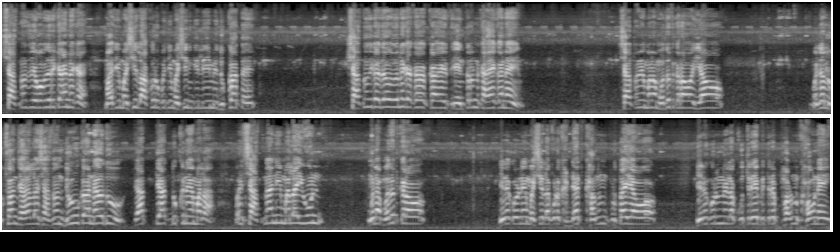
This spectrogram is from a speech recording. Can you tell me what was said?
शासनाची जबाबदारी काय नाही काय? माझी म्हशी लाखो रुपयाची मशीन गेली मी दुःखात आहे. शासनाची काय जबाबदारी नाही का? का काय यंत्रणा काय आहे का नाही? शासनाने मला मदत करावं यावं. माझं नुकसान झालेलं शासन देऊ का न देऊ त्यात त्यात दुःख नाही मला. पण शासनाने मला येऊन मला मदत करावं. जेणेकरून म्हशीला कुठं खड्ड्यात खाणून पुरता यावं. जेणेकरून याला कुत्रे बित्रे फाडून खाऊ नये.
